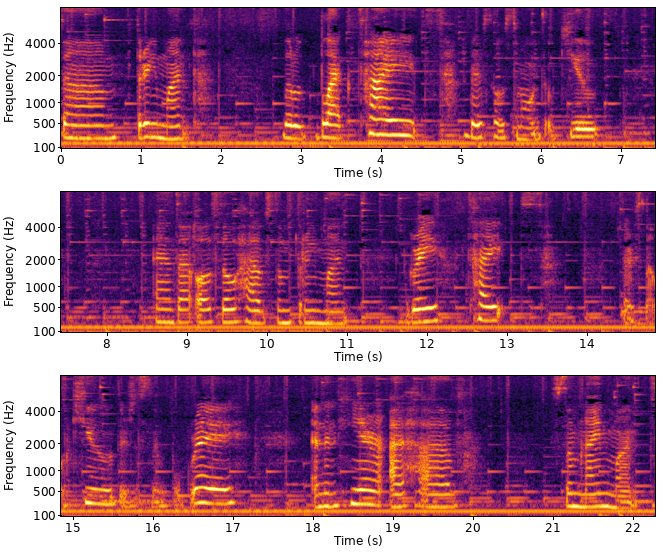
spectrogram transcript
some 3 month little black tights. They're so small and so cute. And I also have some 3 month gray tights. They're so cute. They're just simple gray. And then here I have some nine months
